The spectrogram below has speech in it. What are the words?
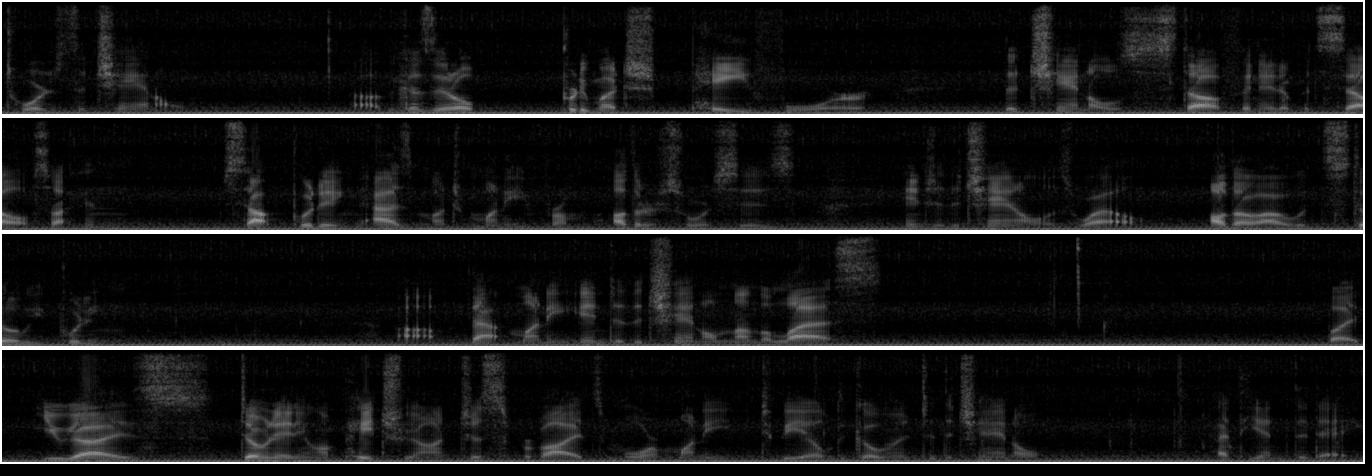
towards the channel. Uh, because it'll pretty much pay for the channel's stuff in and of itself, so I can stop putting as much money from other sources into the channel as well. Although I would still be putting um, that money into the channel nonetheless but you guys donating on Patreon just provides more money to be able to go into the channel at the end of the day.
